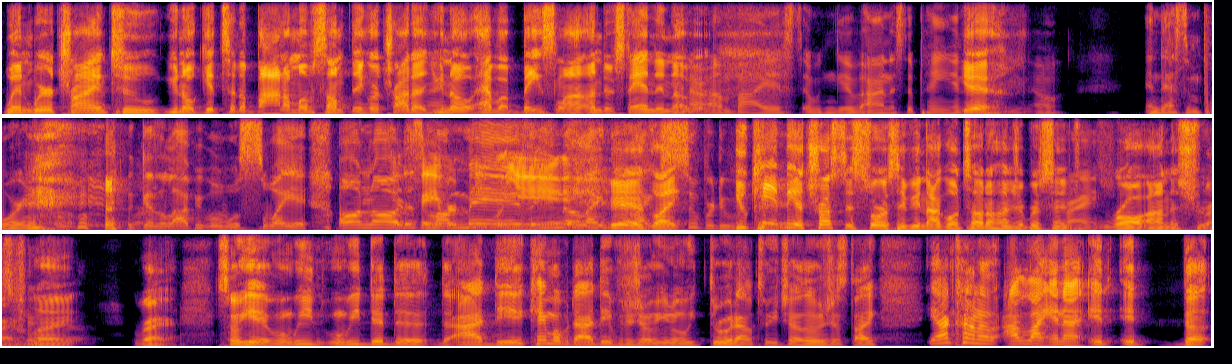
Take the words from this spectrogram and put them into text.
when we're trying to, you know, get to the bottom of something or try to, you know, have a baseline understanding of it. unbiased and we can give honest opinion. Yeah. You know. And that's important because a lot of people will sway it. Oh no, Your this is my man. people, And, you yeah. know, like Yeah, they're, like super duper. you can't be a trusted source if you're not going to tell the hundred percent Right. raw, honest truth. Right. Like, Right. So yeah, when we when we did the the idea, came up with the idea for the show, you know, we threw it out to each other. It was just like, yeah, I kind of I like and I it it the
